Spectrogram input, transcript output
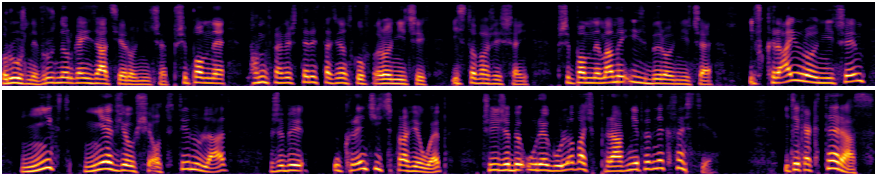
różny, w różne organizacje rolnicze. Przypomnę, mamy prawie 400 związków rolniczych i stowarzyszeń. Przypomnę, mamy izby rolnicze. I w kraju rolniczym nikt nie wziął się od tylu lat, żeby ukręcić sprawie łeb, czyli żeby uregulować prawnie pewne kwestie. I tak jak teraz,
